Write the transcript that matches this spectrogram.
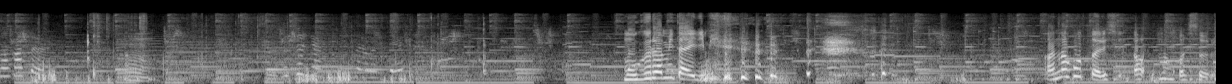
なかったよね。うん。モグラみたいに見える。穴掘ったりしあなんかしとる。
